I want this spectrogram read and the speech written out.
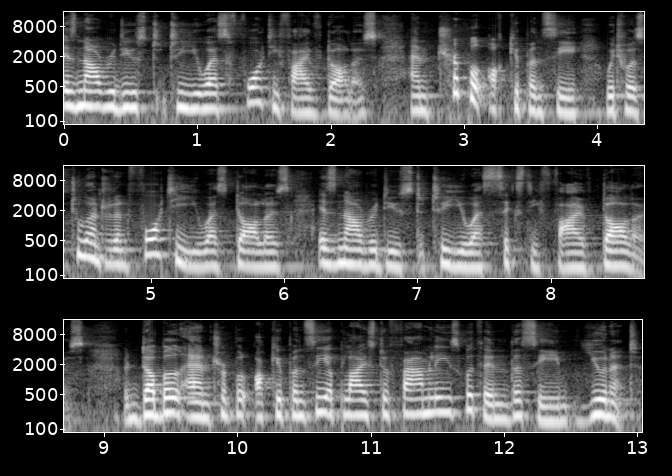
is now reduced to US $45. And triple occupancy, which was 240 US dollars, is now reduced to US $65. Double and triple occupancy applies to families within the same unit.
